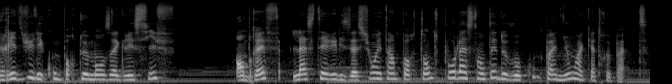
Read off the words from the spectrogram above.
réduit les comportements agressifs. En bref, la stérilisation est importante pour la santé de vos compagnons à quatre pattes.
